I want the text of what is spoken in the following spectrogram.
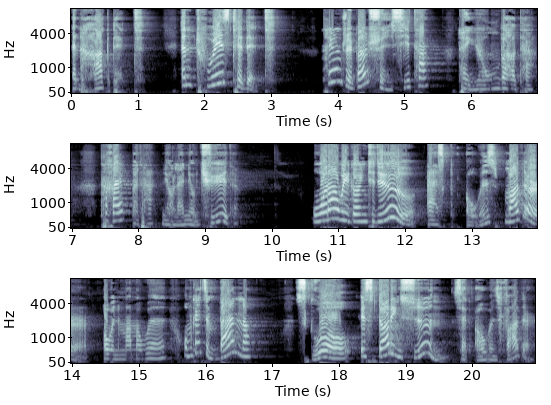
and hugged it and twisted it. 他用嘴巴吮吸它，他拥抱它，他还把它扭来扭去的。What are we going to do? asked Owen's mother. 欧文的妈妈问：“我们该怎么办呢？” School is starting soon," said Owen's father.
